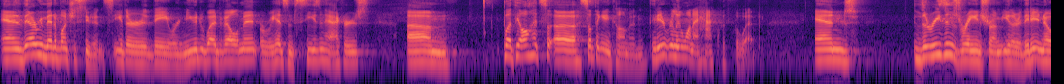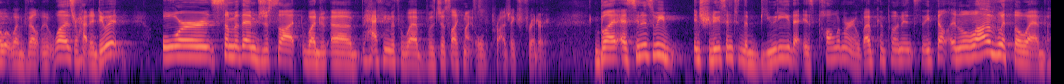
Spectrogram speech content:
And there we met a bunch of students. Either they were new to web development or we had some seasoned hackers. Um, but they all had uh, something in common. They didn't really want to hack with the web. And the reasons range from either they didn't know what web development was or how to do it, or some of them just thought web, uh, hacking with the web was just like my old project Fritter. But as soon as we introduced them to the beauty that is Polymer and web components, they fell in love with the web.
